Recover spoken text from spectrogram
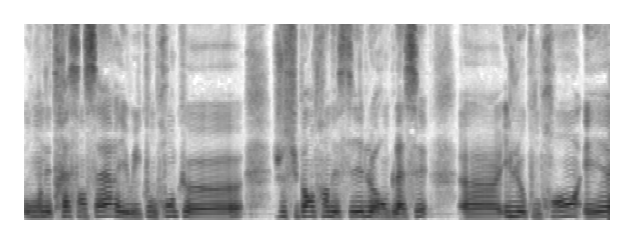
où on est très sincère et où il comprend que je ne suis pas en train d'essayer de le remplacer. il le comprend et,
